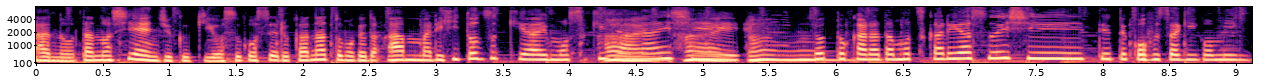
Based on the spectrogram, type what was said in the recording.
あの楽しい円熟期を過ごせるかなと思うけど、あんまり人付き合いも好きじゃないし、ちょっと体も疲れやすいしって言ってこう塞ぎ込み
